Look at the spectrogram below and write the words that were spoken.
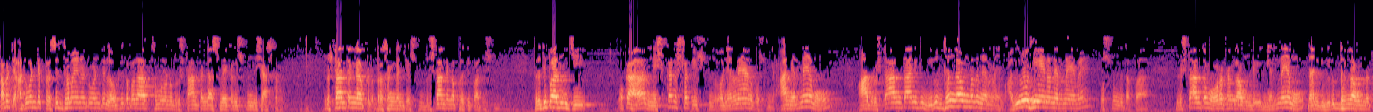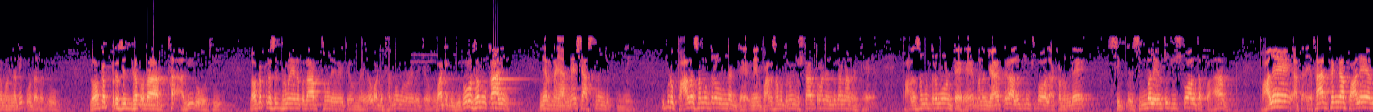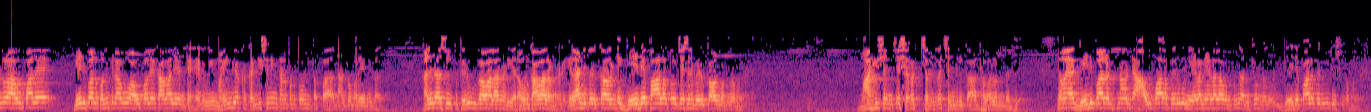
కాబట్టి అటువంటి ప్రసిద్ధమైనటువంటి లౌకిక పదార్థములను దృష్టాంతంగా స్వీకరిస్తుంది శాస్త్రం. దృష్టాంతంగా ప్ర- ప్రసంగం చేస్తుంది దృష్టాంతంగా ప్రతిపాదిస్తుంది. ప్రతిపాదించి ఒక నిష్కర్ష తీస్తుంది ఓ నిర్ణయానికి వస్తుంది. ఆ నిర్ణయము ఆ దృష్టాంతానికి విరుద్ధంగా ఉండదు నిర్ణయం. అవిరోధి అయిన నిర్ణయమే వస్తుంది తప్ప దృష్టాంతం ఓ రకంగా ఉండి నిర్ణయము దానికి విరుద్ధంగా ఉండటం అన్నది కుదరదు. లోక ప్రసిద్ధ పదార్థ అవిరోధి. లోక ప్రసిద్ధమైన పదార్థములు ఏవైతే ఉన్నాయో వాటి ధర్మములు ఏవైతే వాటికి విరోధము కాని నిర్ణయాన్నే శాస్త్రం చెప్తుంది. ఇప్పుడు పాల సముద్రం ఉందంటే నేను పాల సముద్రం దృష్టాంతం అని ఎందుకన్నానంటే పాల సముద్రము అంటే మనం జాగ్రత్తగా ఆలోచించుకోవాలి. అక్కడ ఉండే సింబల్ ఏమిటో చూసుకోవాలి తప్ప పాలే అత- యథార్థంగా పాలే అందులో ఆవు పాలే గేదె పాలు పనికిరావు ఆవు పాలే కావాలి అంటే మీ మైండ్ యొక్క కండిషనింగ్ కనపడుతోంది తప్ప దాంట్లో మరేమీ కాదు. కాళిదాసుకి పెరుగు కావాలా అని అడిగారు. అవును కావాలన్నాడు ఎలాంటి పెరుగు కావాలంటే గేదె పాలతో చేసిన పెరుగు కావాలి పట్టుకోమన్నాడు మాహిషంచ శరత్చంద్ర చంద్రిక ధవళం దధి. ఏమయ్యా గేదె పాలు అంటున్నావు అంటే ఆవు పాల పెరుగు నీళ్ళ నీళ్ళలా ఉంటుంది? ఆ రుచి ఉండదు. గేదె పాల పెరుగు తీసుకురామన్నాడు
